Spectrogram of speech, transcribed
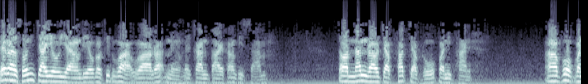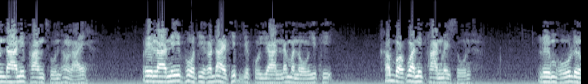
ล้วก็สนใจอยู่อย่างเดียวก็คิดว่าวาระหนึ่งในการตายครั้งที่สาม ตอนนั้นเราจะพัดจับหูปณิพานธ์อาพวกบรรดานิพานศูนย์ทั้งหลาย เวลานี้พวกที่เขาได้ทิพยกุยานและมโนยิธิ เขาบอกว่านิพานไม่ศูนย์ ลืมหูลืม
